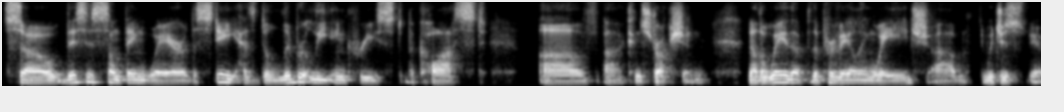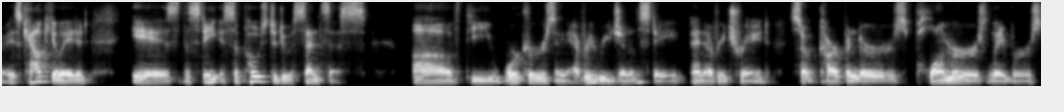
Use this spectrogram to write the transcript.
So this is something where the state has deliberately increased the cost of uh, construction. Now, the way that the prevailing wage, um, which is you know, is calculated, is the state is supposed to do a census of the workers in every region of the state and every trade. So, carpenters, plumbers, laborers.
